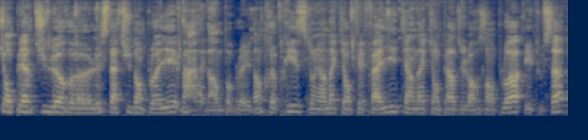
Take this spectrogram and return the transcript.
qui ont perdu leur euh, le statut d'employé, bah, d'entreprise, il y en a qui ont fait faillite, il y en a qui ont perdu leurs emplois et tout ça.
